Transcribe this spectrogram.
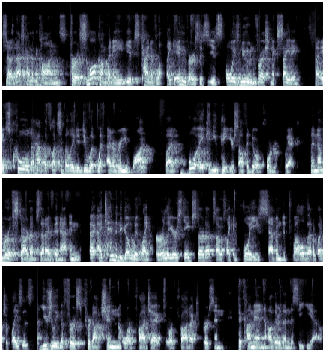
so that's kind of the cons for a small company it's kind of like inverse it's, it's always new and fresh and exciting uh, it's cool to have the flexibility to do what, whatever you want but boy can you paint yourself into a corner quick the number of startups that I've been at, and I, I, tended to go with like earlier stage startups. I was like employees seven to 12 at a bunch of places. Usually the first production or project or product person to come in other than the CEO.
